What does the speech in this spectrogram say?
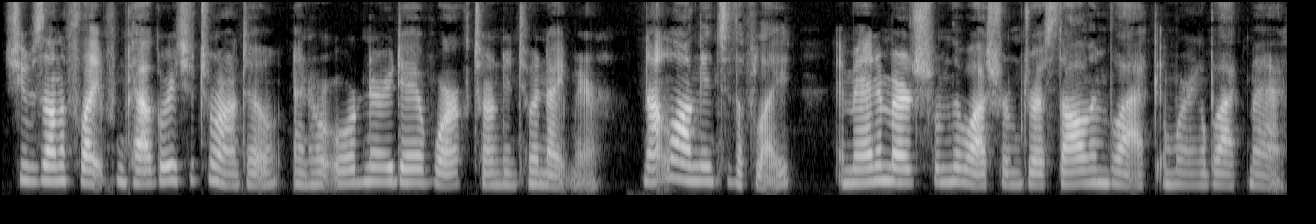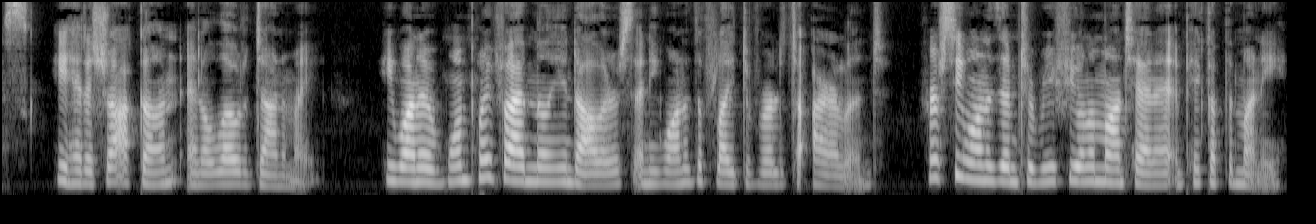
She was on a flight from Calgary to Toronto, and her ordinary day of work turned into a nightmare. Not long into the flight, a man emerged from the washroom dressed all in black and wearing a black mask. He had a shotgun and a load of dynamite. He wanted $1.5 million and he wanted the flight diverted to Ireland. First, he wanted them to refuel in Montana and pick up the money.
